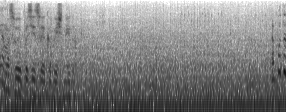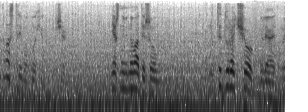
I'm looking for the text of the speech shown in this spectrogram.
Я на свою позицію, як обычно йду. А буде два стріма, похер, вообще. Я ж не винуватий, що... Ну ти дурачок, блядь, ну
